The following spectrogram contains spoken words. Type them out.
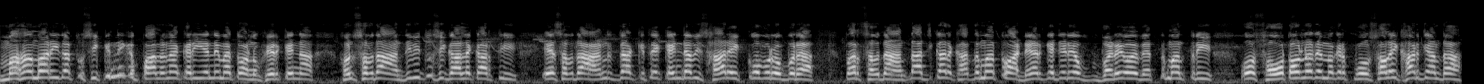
ਮਹਾਮਾਰੀ ਦਾ ਤੁਸੀਂ ਕਿੰਨੀ ਕੁ ਪਾਲਣਾ ਕਰੀ ਜਾਂਦੇ, ਮੈਂ ਤੁਹਾਨੂੰ ਫਿਰ ਕਹਿਣਾ ਹੁਣ ਸੰਵਿਧਾਨ ਦੀ ਵੀ ਤੁਸੀਂ ਗੱਲ ਕਰਤੀ, ਇਹ ਸੰਵਿਧਾਨ ਦਾ ਕਿਤੇ ਕਹਿੰਦਾ ਵੀ ਸਾਰੇ ਇੱਕੋ ਬਰੋਬਰ ਆ, ਪਰ ਸੰਵਿਧਾਨ ਤਾਂ ਅੱਜ ਕੱਲ੍ਹ ਖਤਮ ਆ, ਤੁਹਾਡੇ ਵਰਗੇ ਜਿਹੜੇ ਉਹ ਬੜੇ ਹੋਏ ਵਿੱਤ ਮੰਤਰੀ, ਉਹ 100 ਤਾਂ ਉਹਨਾਂ ਦੇ ਮਗਰ ਪੁਲਿਸ ਵਾਲੇ ਹੀ ਖੜ ਜਾਂਦਾ।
